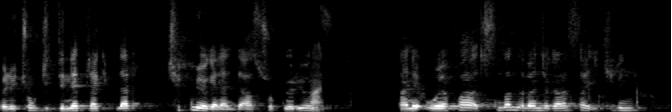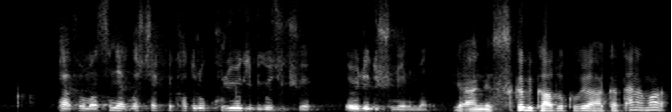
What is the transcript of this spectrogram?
böyle çok ciddi net rakipler çıkmıyor genelde. Az çok görüyoruz. Hani UEFA açısından da bence Galatasaray 2000 performansına yaklaşacak bir kadro kuruyor gibi gözüküyor. Öyle düşünüyorum ben. Yani sıkı bir kadro kuruyor hakikaten ama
